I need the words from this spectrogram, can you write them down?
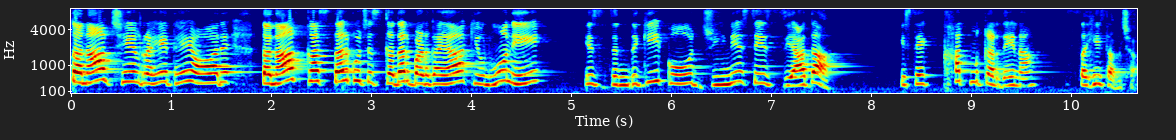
तनाव झेल रहे थे और तनाव का स्तर कुछ इस कदर बढ़ गया कि उन्होंने इस ज़िंदगी को जीने से ज़्यादा इसे खत्म कर देना सही समझा।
